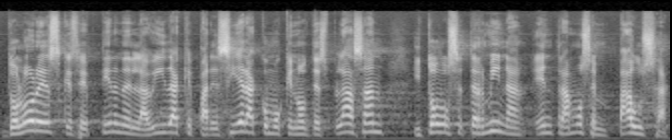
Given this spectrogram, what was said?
Dolores que se tienen en la vida que pareciera como que nos desplazan y todo se termina, entramos en pausa.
